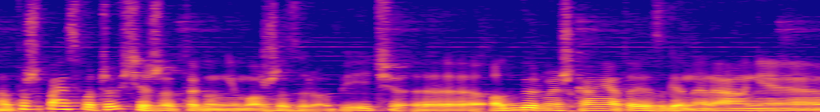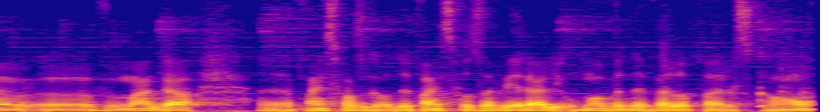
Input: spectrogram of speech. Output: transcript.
No proszę Państwa, oczywiście, że tego nie może zrobić. E, Odbiór mieszkania to jest generalnie, e, wymaga e, Państwa zgody. Państwo zawierali umowę deweloperską,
